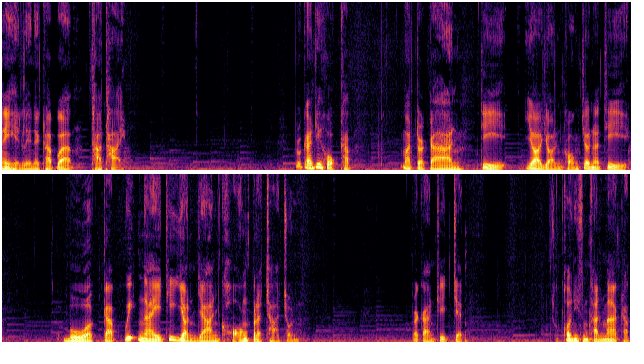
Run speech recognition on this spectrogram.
ให้เห็นเลยนะครับว่าท้าทาย ประการที่ 6 ครับ มาตรการที่ย่อหย่อนของเจ้าหน้าที่ บวกกับวินัยที่หย่อนยานของประชาชน ประการที่ 7 ข้อนี้สำคัญมากครับ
